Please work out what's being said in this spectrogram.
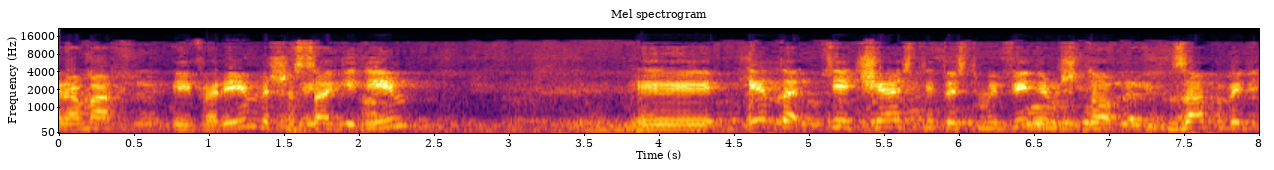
рамах и фарим, шаса гидим, это те части, то есть мы видим, что заповеди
